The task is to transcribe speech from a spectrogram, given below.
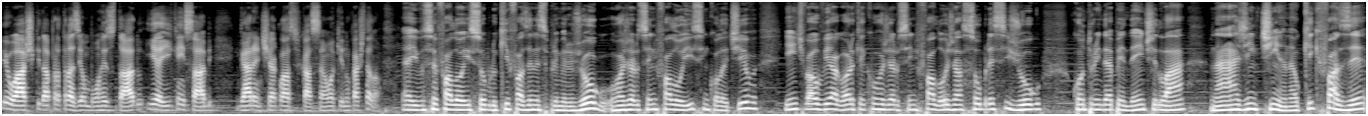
eu acho que dá para trazer um bom resultado e aí, quem sabe, garantir a classificação aqui no Castelão. É, e você falou aí sobre o que fazer nesse primeiro jogo. O Rogério Ceni falou isso em coletiva e a gente vai ouvir agora o que, é que o Rogério Ceni falou já sobre esse jogo contra o Independente lá na Argentina, né? O que, que fazer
